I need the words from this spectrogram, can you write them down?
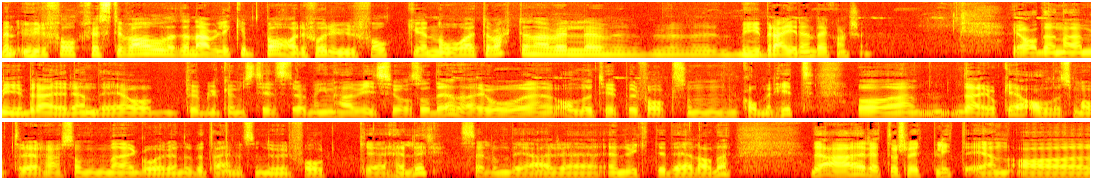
Men urfolkfestival den er vel ikke bare for urfolk nå etter hvert? Den er vel eh, mye breiere enn det, kanskje? Ja, den er mye breiere enn det, og publikumstilstrømmingen her viser jo også det. Det er jo eh, alle typer folk som kommer hit. Og eh, det er jo ikke alle som opptrer her som går under betegnelsen urfolk heller, selv om det er en viktig del av det. Det er rett og slett blitt en av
